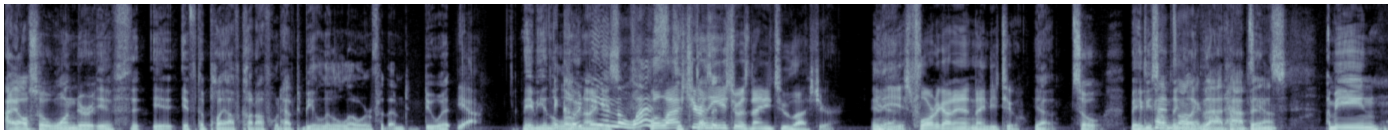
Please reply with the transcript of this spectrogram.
I also wonder if the, if the playoff cutoff would have to be a little lower for them to do it. Yeah, Maybe in the it low could be nineties. in the West. Well, last Which year in the East, it was 92 last year in Yeah. the East. Florida got in at 92. Yeah. So maybe Depends something like that conference, yeah. happens. I mean,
